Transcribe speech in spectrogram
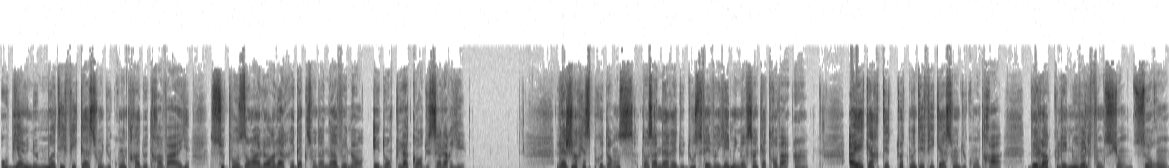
ou bien une modification du contrat de travail, supposant alors la rédaction d'un avenant et donc l'accord du salarié la jurisprudence, dans un arrêt du 12 février 1981, a écarté toute modification du contrat dès lors que les nouvelles fonctions seront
